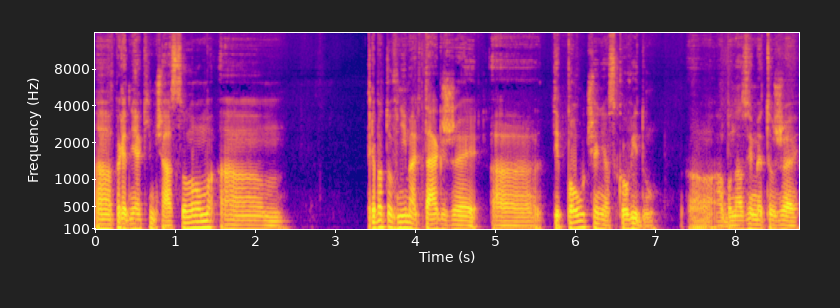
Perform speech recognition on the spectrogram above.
a, pred nejakým časom. A, treba to vnímať tak, že a, tie poučenia z covidu, a, alebo nazvieme to, že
